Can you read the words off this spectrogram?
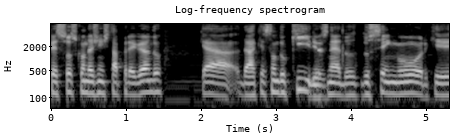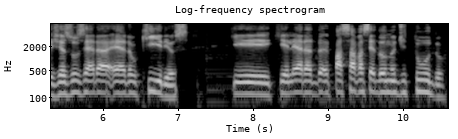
pessoas quando a gente está pregando, que é da questão do Quírios, né, do, do Senhor, que Jesus era, era o Quírios, que, que ele era passava a ser dono de tudo.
